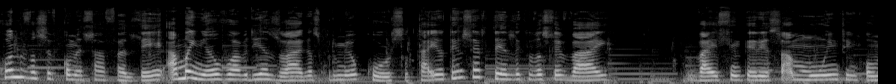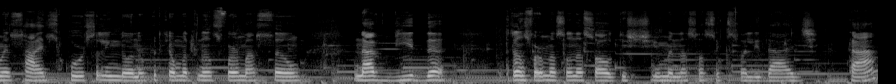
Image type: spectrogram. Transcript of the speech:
quando você começar a fazer, amanhã eu vou abrir as vagas para o meu curso, tá? E eu tenho certeza que você vai vai se interessar muito em começar esse curso, lindona, porque é uma transformação na vida, transformação na sua autoestima, na sua sexualidade, tá?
